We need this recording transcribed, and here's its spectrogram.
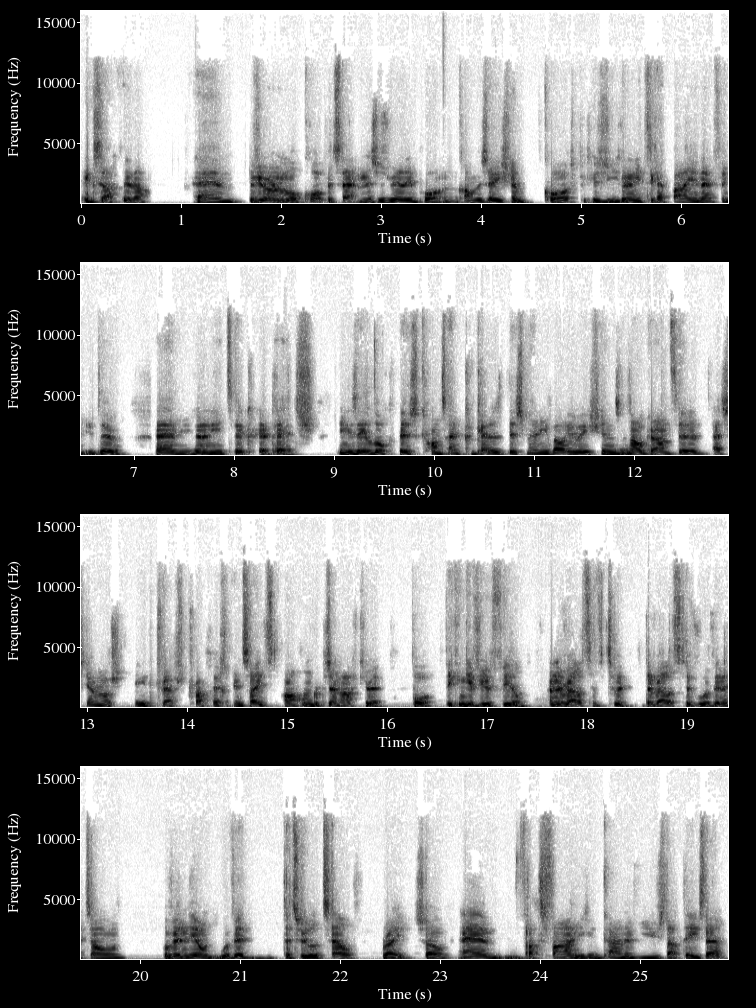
Exactly that. Um, if you're in a more corporate setting, this is really important conversation, of course, because you're going to need to get buy-in everything you do. And um, you're going to need to create a pitch. You need to say, look, this content could get us this many evaluations. And now, granted, SEMrush Ahrefs traffic insights are 100% accurate, but they can give you a feel. And the relative to it, relative within its own, within the own, within the tool itself, right? So um, that's fine. You can kind of use that data.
